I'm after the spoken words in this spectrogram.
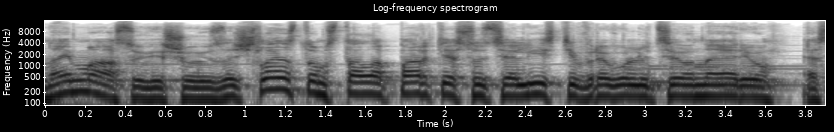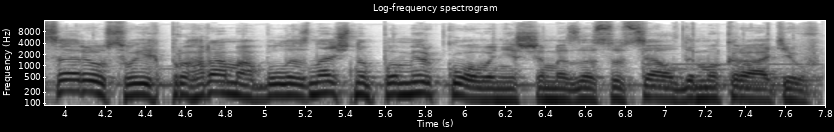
Наймасовішою за членством стала партія соціалістів-революціонерів. Есери у своїх програмах були значно поміркованішими за соціал-демократів.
